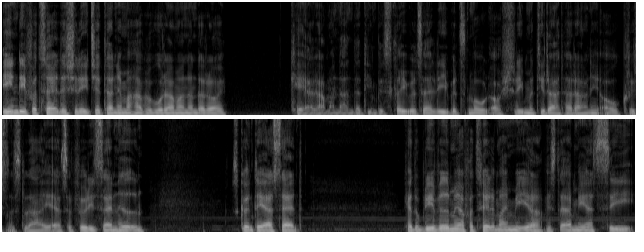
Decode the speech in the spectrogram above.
Egentlig fortalte Shri Chaitanya Mahaprabhu Ramananda Roy, Kære Ramananda, din beskrivelse af livets mål og Srimati Radharani og Krishnas lege er selvfølgelig sandheden. Skønt det er sandt, kan du blive ved med at fortælle mig mere, hvis der er mere at sige?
